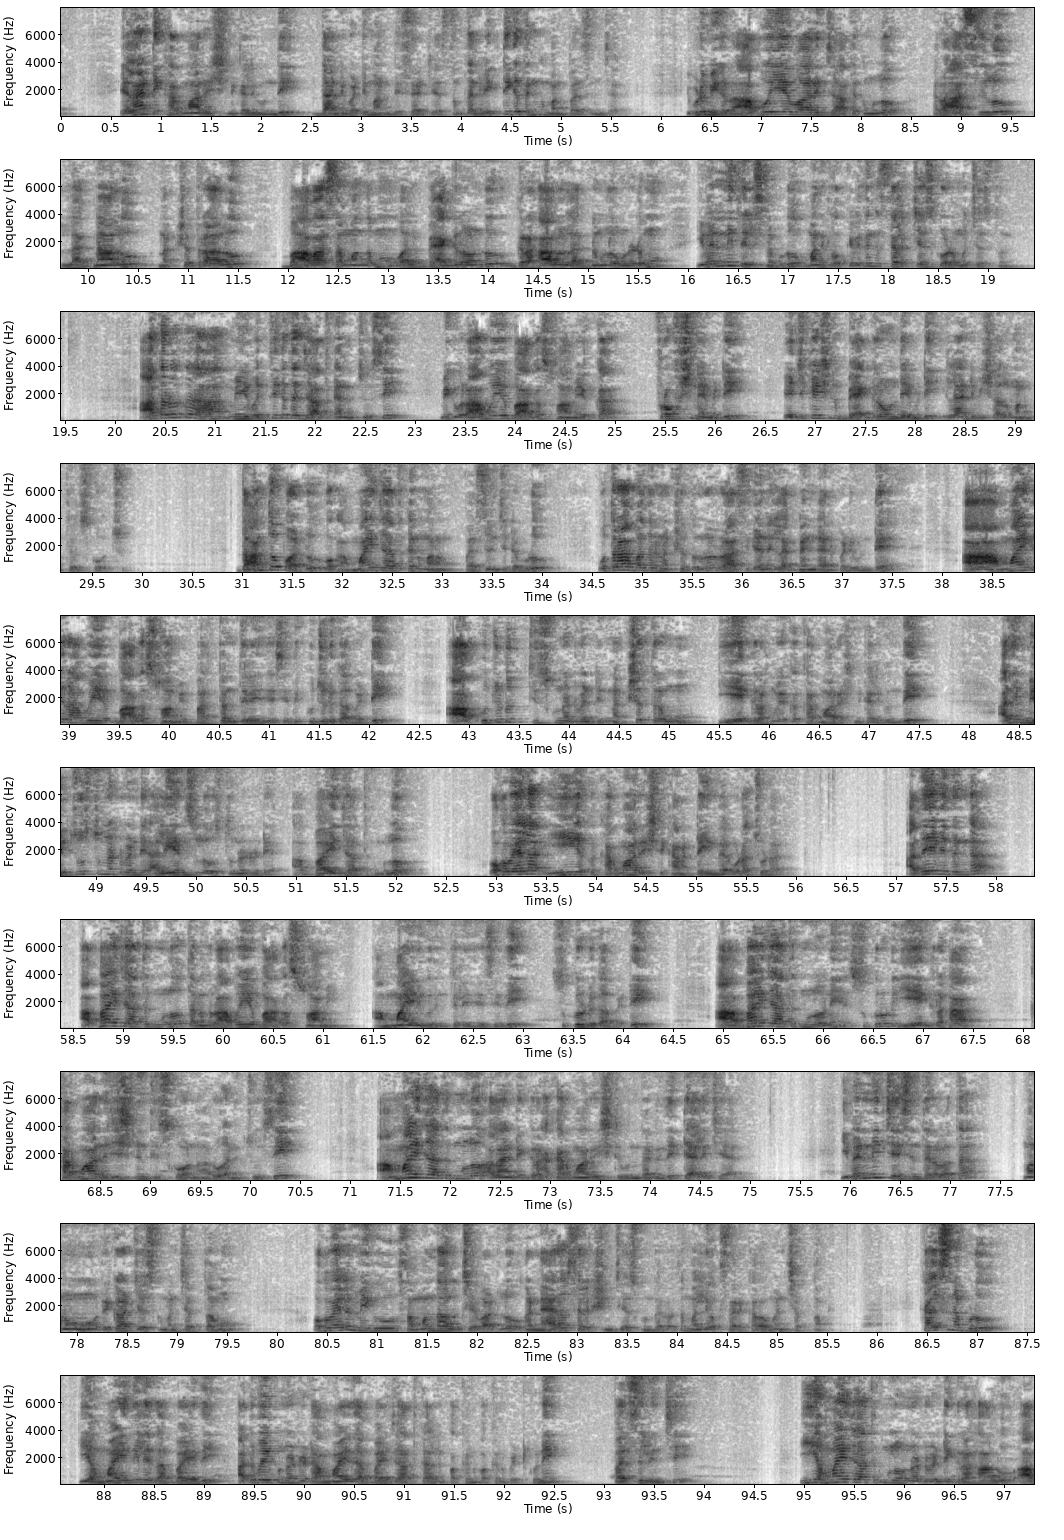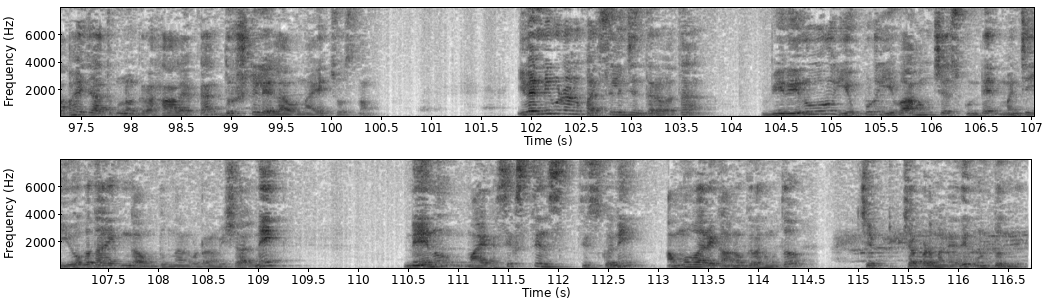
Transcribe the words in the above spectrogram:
ఎలాంటి కర్మారేషిని కలిగి ఉంది? దాన్ని బట్టి మనం డిసైడ్ చేస్తాం. దాన్ని వ్యక్తిగతంగా మనం పరిశీలించాలి. ఇప్పుడు మీకు రాబోయే వారి జాతకంలో రాశులు లగ్నాలు నక్షత్రాలు భావా సంబంధము వాళ్ళ బ్యాక్గ్రౌండ్ గ్రహాలు లగ్నంలో ఉండడము ఇవన్నీ తెలిసినప్పుడు మనకి ఒక విధంగా సెలెక్ట్ చేసుకోవడం వచ్చేస్తుంది. ఆ తర్వాత మీ వ్యక్తిగత జాతకాన్ని చూసి మీకు రాబోయే భాగస్వామి యొక్క ప్రొఫెషన్ ఏమిటి ఎడ్యుకేషన్ బ్యాక్గ్రౌండ్ ఏమిటి ఇలాంటి విషయాలు మనం తెలుసుకోవచ్చు. దాంతోపాటు ఒక అమ్మాయి జాతకాన్ని మనం పరిశీలించేటప్పుడు ఉత్తరాభద్ర నక్షత్రంలో రాశి కానీ లగ్నం కానీ పడి ఉంటే ఆ అమ్మాయికి రాబోయే భాగస్వామి భర్తను తెలియజేసేది కుజుడు కాబట్టి ఆ కుజుడు తీసుకున్నటువంటి నక్షత్రము ఏ గ్రహం యొక్క కర్మారక్షణ కలిగి ఉంది అది మీరు చూస్తున్నటువంటి అలియన్స్లో వస్తున్నటువంటి అబ్బాయి జాతకంలో ఒకవేళ ఈ యొక్క కర్మారిష్టి కనెక్ట్ అయిందా కూడా చూడాలి. అదేవిధంగా అబ్బాయి జాతకంలో తనకు రాబోయే భాగస్వామి అమ్మాయిని గురించి తెలియజేసేది శుక్రుడు కాబట్టి ఆ అబ్బాయి జాతకంలోనే శుక్రుడు ఏ గ్రహ కర్మ రిజిస్ట్రీని తీసుకున్నారు అని చూసి అమ్మాయి జాతకంలో అలాంటి గ్రహ కర్మ రిజిస్ట్రీ ఉందనేది టాలీ చేయాలి. ఇవన్నీ చేసిన తర్వాత మనము రికార్డ్ చేసుకోమని చెప్తాము. ఒకవేళ మీకు సంబంధాలు వచ్చే వాటిలో ఒక నేరో సెలెక్షన్ చేసుకున్న తర్వాత మళ్ళీ ఒకసారి కలవమని చెప్తాం. కలిసినప్పుడు ఈ అమ్మాయిది లేదా అబ్బాయిది అటువైపు ఉన్నటువంటి అమ్మాయిది అబ్బాయి జాతకాలను పక్కన పక్కన పెట్టుకుని పరిశీలించి ఈ అమ్మాయి జాతకంలో ఉన్నటువంటి గ్రహాలు ఆ అబ్బాయి జాతకంలో గ్రహాల యొక్క దృష్టిలు ఎలా ఉన్నాయో చూస్తాం. ఇవన్నీ కూడా పరిశీలించిన తర్వాత వీరిరువురు ఎప్పుడు వివాహం చేసుకుంటే మంచి యోగదాయకంగా ఉంటుంది అనుకుంటున్న విషయాల్ని నేను మా యొక్క సిక్స్త్ సెన్స్ తీసుకొని అమ్మవారి యొక్క అనుగ్రహంతో చెప్ చెప్పడం అనేది ఉంటుంది.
